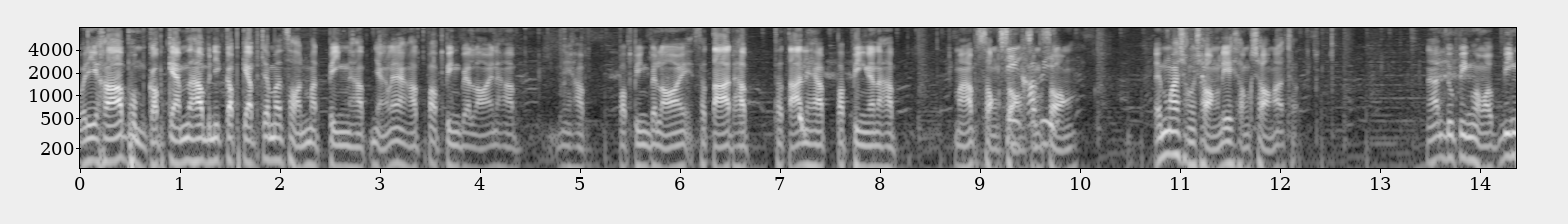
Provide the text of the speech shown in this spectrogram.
วัสดีครับผมก๊อฟแกมนะครับวันนี้ก๊อฟแกมจะมาสอนหมัดปิงนะครับอย่างแรกครับปรับปิงไปร้อยนะครับนี่ครับปรับปิงไปร้อยสตาร์ทครับสตาร์ทเลยครับปรับปิงแล้วนะครับ มาครับสองสองสองสองเอ้ยมึงมาสองสองดิสองสองอะนะครับดูปิงผมว่าวิ่ง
